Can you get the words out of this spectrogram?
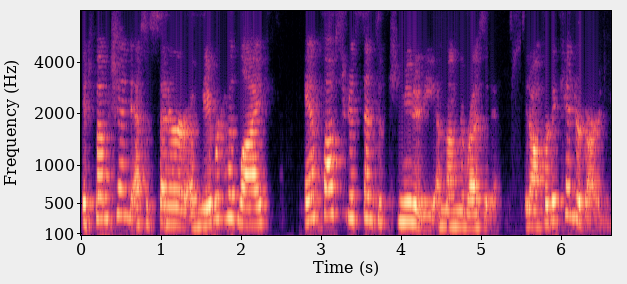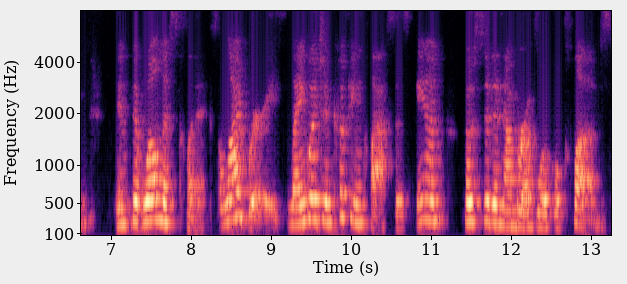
It functioned as a center of neighborhood life and fostered a sense of community among the residents. It offered a kindergarten, infant wellness clinics, a library, language and cooking classes, and hosted a number of local clubs.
